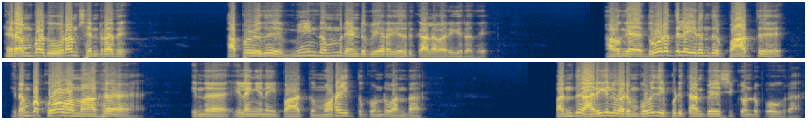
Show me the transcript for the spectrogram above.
ரொம்ப தூரம் சென்றது. அப்பொழுது மீண்டும் ரெண்டு பேர் எதிர்கால வருகிறது. அவங்க தூரத்தில் இருந்து பார்த்து ரொம்ப கோபமாக இந்த இளைஞனை பார்த்து முறைத்து கொண்டு வந்தார். வந்து அருகில் வரும்போது இப்படித்தான் பேசிக்கொண்டு போகிறார்.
